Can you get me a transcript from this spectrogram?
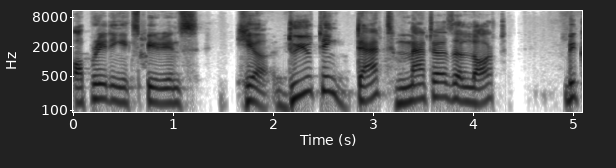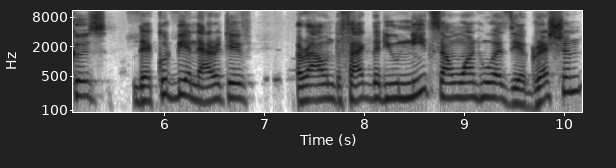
operating experience here. Do you think that matters a lot? Because there could be a narrative around the fact that you need someone who has the aggression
